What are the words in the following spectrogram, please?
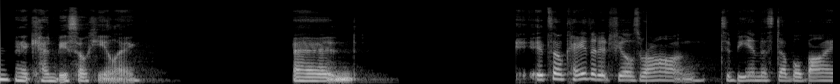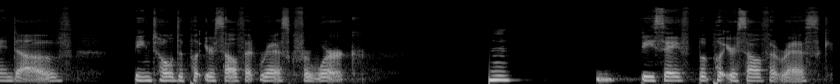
Hmm. and it can be so healing. And it's okay that it feels wrong to be in this double bind of being told to put yourself at risk for work. Mhm. Be safe, but put yourself at risk.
